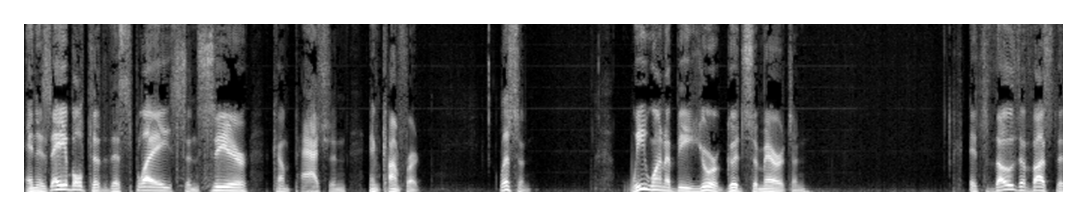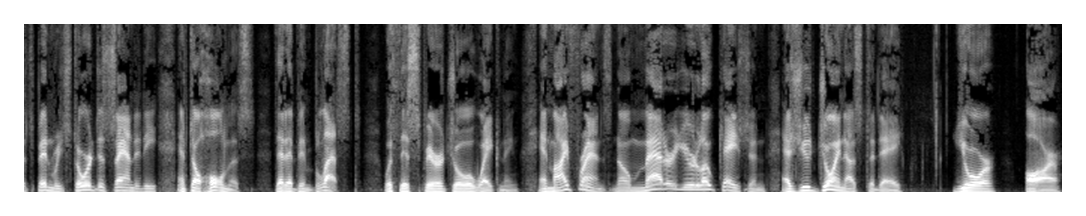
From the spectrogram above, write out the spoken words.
and is able to display sincere compassion and comfort? Listen, we want to be your good Samaritan. It's those of us that's been restored to sanity and to wholeness that have been blessed with this spiritual awakening. And my friends, no matter your location, as you join us today, you're our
